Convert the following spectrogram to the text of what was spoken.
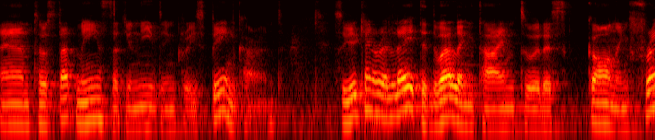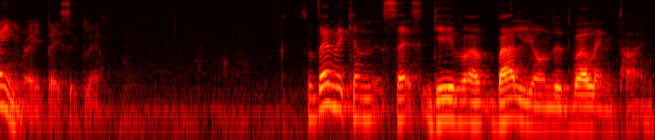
And thus that means that you need to increase beam current. So you can relate the dwelling time to the scanning frame rate basically. So then we can set, give a value on the dwelling time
